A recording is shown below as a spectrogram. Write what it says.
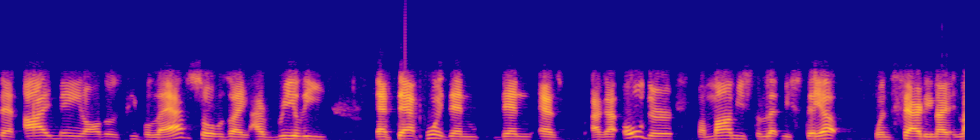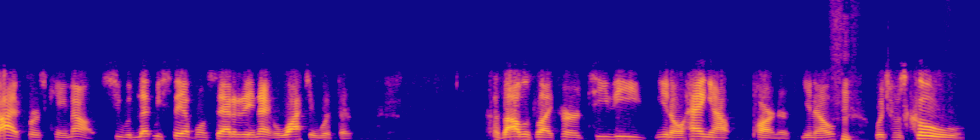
That I made all those people laugh. So it was like I really at that point then then as I got older, my mom used to let me stay up when Saturday Night Live first came out. She would let me stay up on Saturday night and watch it with her because I was like her TV, you know, hangout partner, you know, which was cool.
